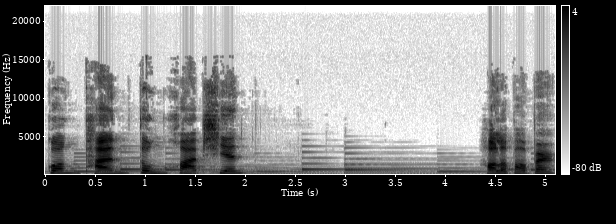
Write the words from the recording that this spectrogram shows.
光盘动画片。好了，宝贝儿。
